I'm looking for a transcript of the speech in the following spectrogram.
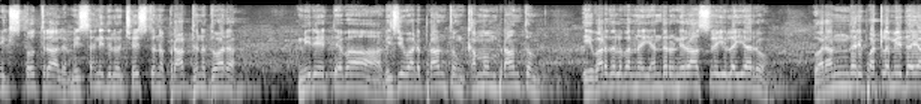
మీకు స్తోత్రాలు. మీ సన్నిధిలో చేస్తున్న ప్రార్థన ద్వారా మీరే దేవా విజయవాడ ప్రాంతం ఖమ్మం ప్రాంతం ఈ వరదల వలన ఎందరూ నిరాశ్రయులయ్యారో. వారందరి పట్ల మీ దయా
